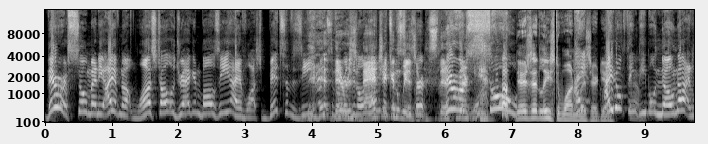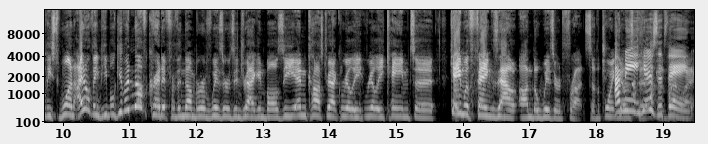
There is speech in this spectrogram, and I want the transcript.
there are so many. I have not watched all of Dragon Ball Z. I have watched bits of Z, bits of There is original, magic and, bits and of Super. wizards. There- There, are there's- so There's at least one I, wizard. Yeah. I don't think people no, not at least one. I don't think people give enough credit for the number of wizards in Dragon Ball Z, and Kostrach really, really came to came with fangs out on the wizard front. So the point. I goes mean, to- here's the goes that thing. way.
